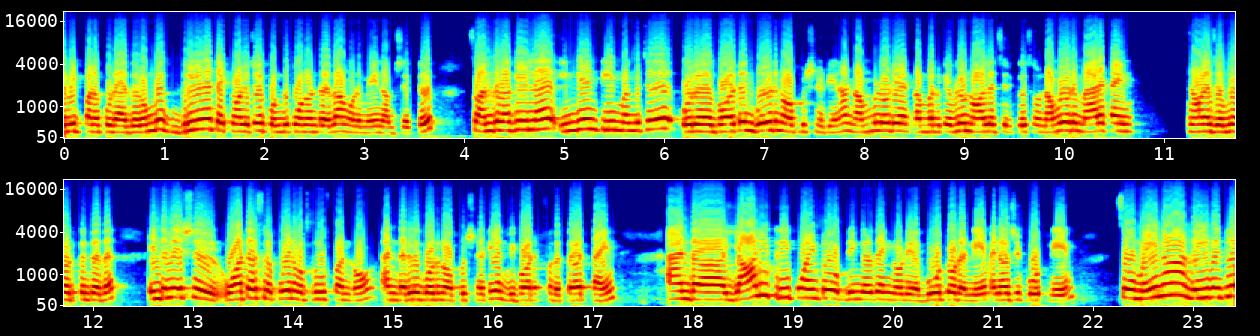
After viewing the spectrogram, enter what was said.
எமிட் பண்ணக்கூடாது. ரொம்ப கிரீனர் டெக்னாலஜியை கொண்டு போகணுன்றது அவங்களோட மெயின் அப்ஜெக்டிவ் ஸோ அந்த வகையில இந்தியன் டீம் வந்துட்டு ஒரு கால்டன் கோல்டன் ஆப்பர்ச்சுனிட்டி ஏன்னா நம்மளுடைய நம்மளுக்கு எவ்வளவு நாலேஜ் இருக்கு? ஸோ நம்மளோட மேரடைம் நாலேஜ் எவ்வளவு இருக்குன்றத இன்டர்நேஷனல் வாட்டர்ஸ்ல போய் நம்ம ப்ரூவ் பண்றோம். And that is golden opportunity and we got it for the third time and Yali three point two அப்படிங்கிறது எங்களுடைய போட்டோட name energy boat name so மெயினாக அந்த ஈவெண்ட்ல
